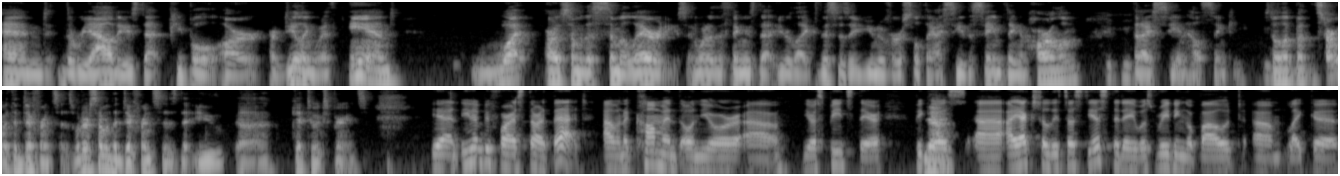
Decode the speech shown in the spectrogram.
and the realities that people are, are dealing with? And what are some of the similarities and what are the things that you're like this is a universal thing i see the same thing in harlem mm-hmm. that i see in helsinki so mm-hmm. but start with the differences what are some of the differences that you uh, get to experience yeah and even before i start that i want to comment on your uh, your speech there because yeah. uh, i actually just yesterday was reading about um, like a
